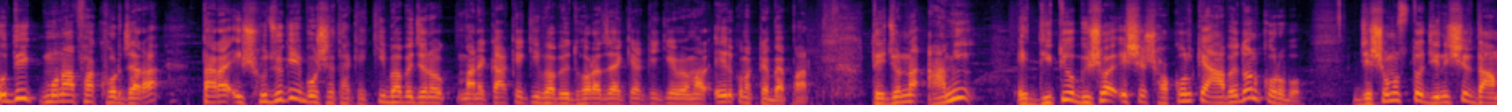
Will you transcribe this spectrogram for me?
অধিক মুনাফাখোর যারা, তারা এই সুযোগেই বসে থাকে কীভাবে যেন মানে কাকে কীভাবে ধরা যায়, কাকে কীভাবে মারা, এরকম একটা ব্যাপার। তো এই জন্য আমি এই দ্বিতীয় বিষয় এসে সকলকে আবেদন করব যে সমস্ত জিনিসের দাম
